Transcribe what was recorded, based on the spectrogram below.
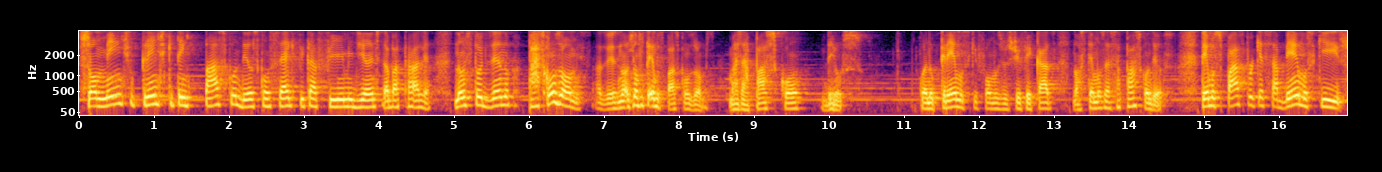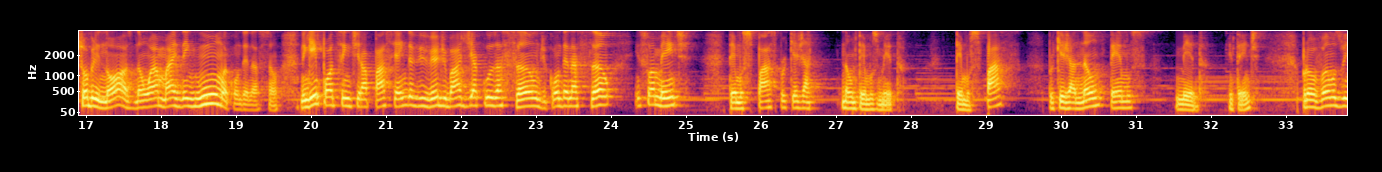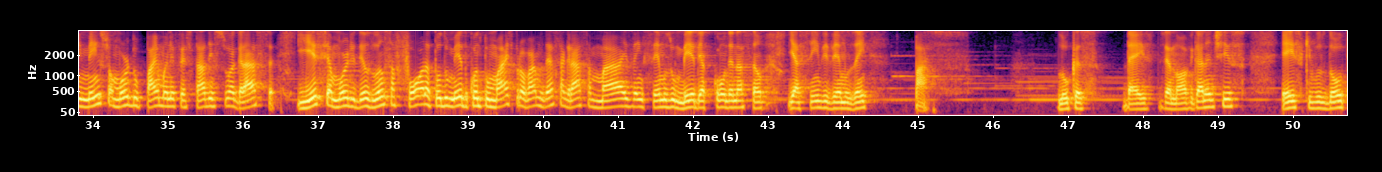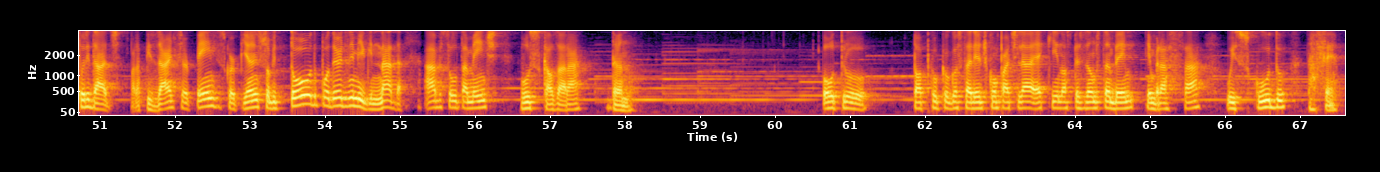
Somente o crente que tem paz com Deus consegue ficar firme diante da batalha. Não estou dizendo paz com os homens. Às vezes nós não temos paz com os homens, mas a paz com Deus. Quando cremos que fomos justificados, nós temos essa paz com Deus. Temos paz porque sabemos que sobre nós não há mais nenhuma condenação. Ninguém pode sentir a paz e ainda viver debaixo de acusação, de condenação em sua mente. Temos paz porque já não temos medo. Temos paz porque já não temos medo. Entende? Provamos o imenso amor do Pai manifestado em Sua graça, e esse amor de Deus lança fora todo medo. Quanto mais provarmos dessa graça, mais vencemos o medo e a condenação, e assim vivemos em paz. Lucas 10, 19 garante isso. Eis que vos dou autoridade para pisar de serpentes, escorpiões, sob todo o poder do inimigo, e nada, absolutamente, vos causará dano. Outro tópico que eu gostaria de compartilhar é que nós precisamos também embraçar o escudo da fé.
